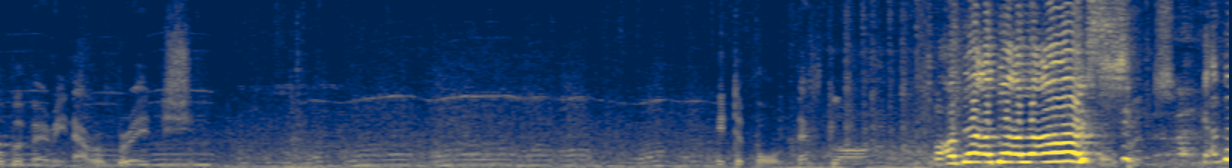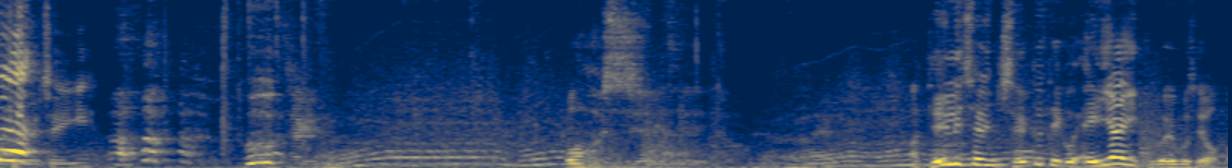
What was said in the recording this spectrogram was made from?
over very narrow bridge. Into four left long. 안돼 안돼 안돼 아씨 안돼 30. 와씨 아 데일리 챌린지 제일 끝에 그 AI 그거 해보세요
